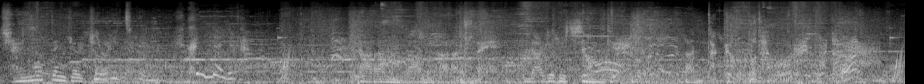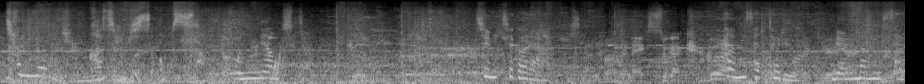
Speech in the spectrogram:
잘못된 결정 요리처럼 흩날려라. 바람이 마음을 알아주네 낙엽이 지는 게 안타깝도다 천명을 거스를 수 없어. 운명. 침치거라. 감사토류 멸망의 소리.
